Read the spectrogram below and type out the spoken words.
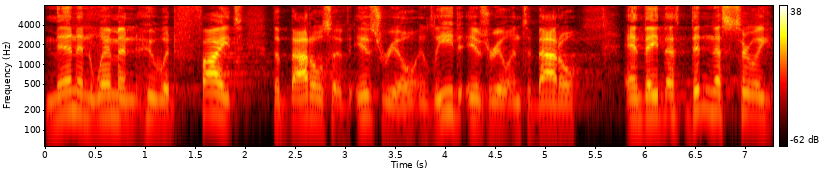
men and women who would fight the battles of Israel and lead Israel into battle. And they didn't necessarily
